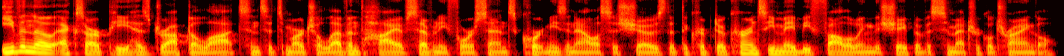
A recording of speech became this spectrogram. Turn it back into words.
Even though XRP has dropped a lot since its March 11th high of 74 cents, Courtney's analysis shows that the cryptocurrency may be following the shape of a symmetrical triangle.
